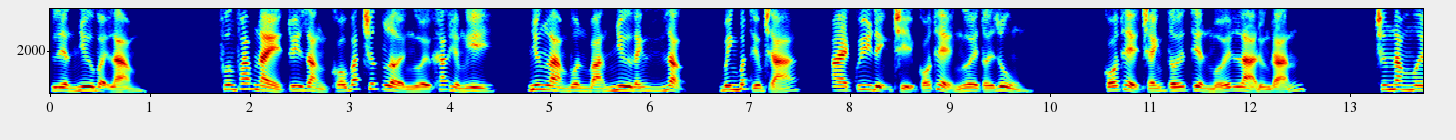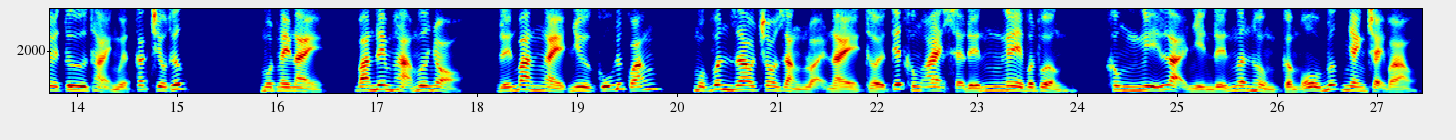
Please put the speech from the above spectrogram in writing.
liền như vậy làm. Phương pháp này tuy rằng có bắt chước lời người khác hiểm nghi, nhưng làm buôn bán như đánh giặc, binh bất tiếm trá, ai quy định chỉ có thể ngươi tới dùng. Có thể tránh tới tiền mới là đứng đắn. chương 54 thải nguyệt các chiêu thức. Một ngày này, ban đêm hạ mưa nhỏ, đến ban ngày như cũ đức quãng, một vân giao cho rằng loại này thời tiết không ai sẽ đến nghe vân phường, không nghĩ lại nhìn đến ngân hồng cầm ô bước nhanh chạy vào.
